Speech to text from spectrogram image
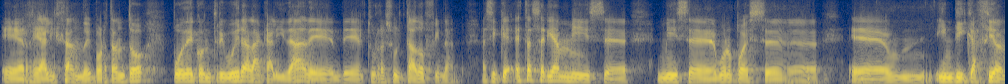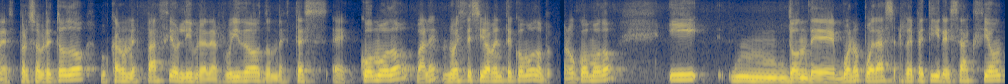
eh, realizando y por tanto puede contribuir a la calidad de, tu resultado final. Así que estas serían mis, eh, mis bueno, pues, indicaciones, pero sobre todo buscar un espacio libre de ruidos donde estés cómodo, ¿vale? No excesivamente cómodo, pero cómodo y mm, donde bueno, puedas repetir esa acción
